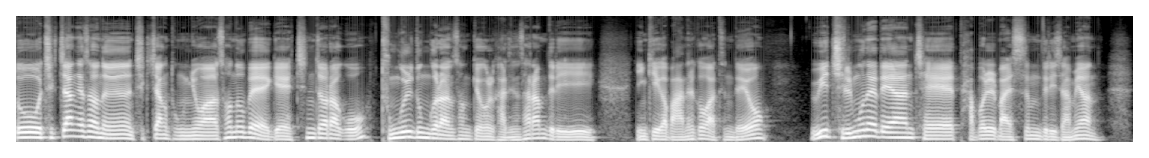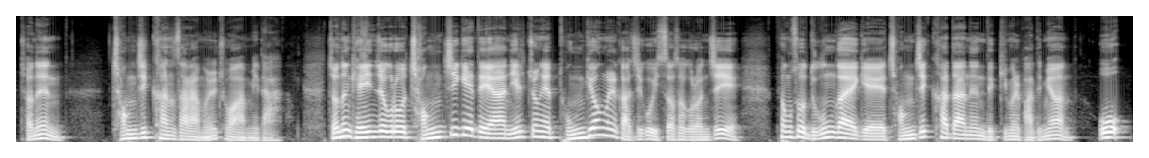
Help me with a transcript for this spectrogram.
또 직장에서는 직장 동료와 선후배에게 친절하고 둥글둥글한 성격을 가진 사람들이 인기가 많을 것 같은데요. 위 질문에 대한 제 답을 말씀드리자면 저는 정직한 사람을 좋아합니다. 저는 개인적으로 정직에 대한 일종의 동경을 가지고 있어서 그런지 평소 누군가에게 정직하다는 느낌을 받으면 오,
